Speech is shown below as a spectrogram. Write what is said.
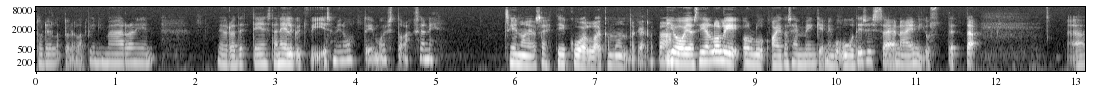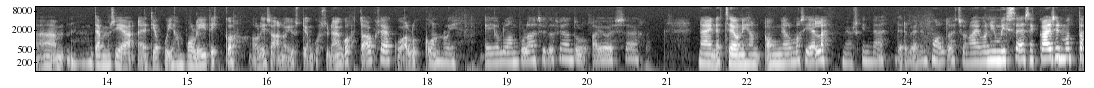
todella todella pieni määrä, niin me odotettiin sitä 45 minuuttia muistaakseni. Siinä ajassa ehtii kuolla aika monta kertaa. Joo, ja siellä oli ollut aikaisemminkin niin uutisissa ja näin just, että ää, tämmöisiä, että joku ihan poliitikko oli saanut just jonkun sydänkohtauksen ja kuollut, kun oli, ei ollut ambulanssi tosiaan tullut ajoissa. Ja näin, että se on ihan ongelma siellä myöskin tämä terveydenhuolto, että se on aivan jumissa ja sekaisin, mutta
